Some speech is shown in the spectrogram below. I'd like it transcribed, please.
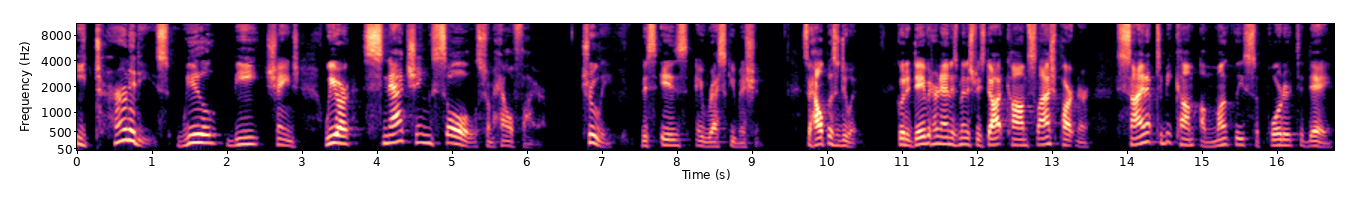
eternities will be changed. We are snatching souls from hellfire. Truly, this is a rescue mission. So help us do it. Go to davidhernandezministries.com slash partner. Sign up to become a monthly supporter today.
